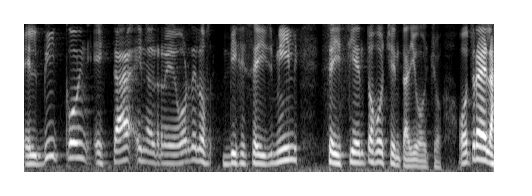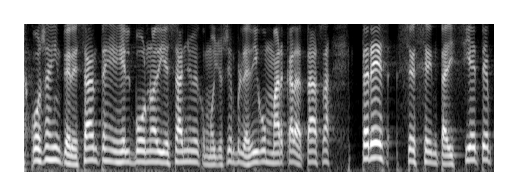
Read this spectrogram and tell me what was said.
el Bitcoin está en alrededor de los 16.688. Otra de las cosas interesantes es el bono a 10 años que como yo siempre les digo marca la tasa 367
